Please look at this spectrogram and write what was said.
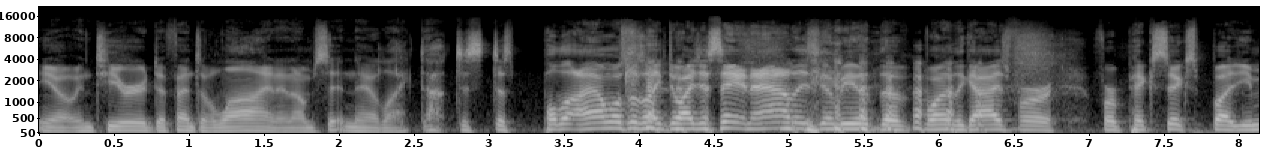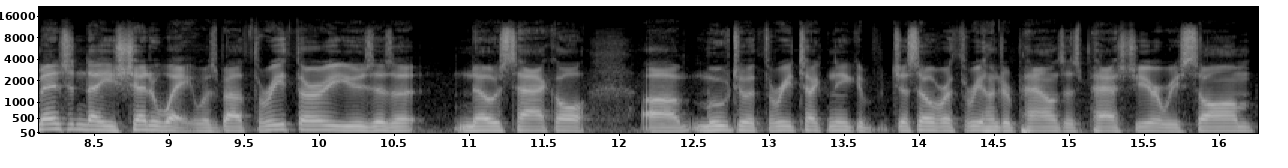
You know, interior defensive line, and I'm sitting there like, "Ah, just, just pull. The, I almost was like, do I just say it now? that He's going to be the one of the guys for for pick six. But you mentioned that he shed weight. It was about 330 used as a nose tackle. Uh, moved to a three technique of just over 300 pounds this past year. We saw him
